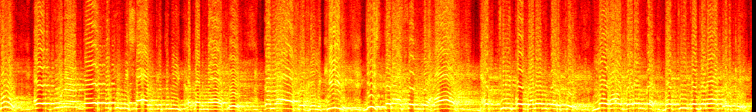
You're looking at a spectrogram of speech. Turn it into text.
سو اور برے دوست کی مثال کتنی خطرناک ہے کناف خلکیر جس طرح سے لوہار بھٹی کو گرم کر کے، لوہا گرم کر، بھٹی کو جلا کر کے،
